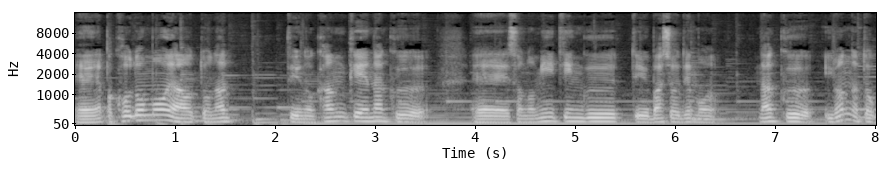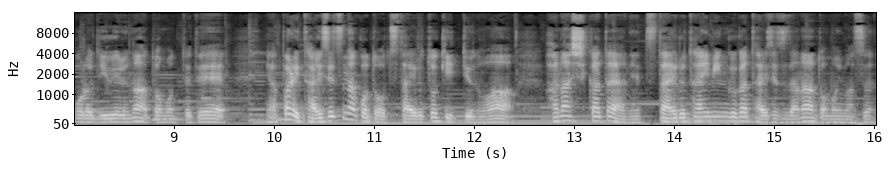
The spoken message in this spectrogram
えー、やっぱ子供や大人っていうの関係なく、えー、そのミーティングっていう場所でもなくいろんなところで言えるなと思っててやっぱり大切なことを伝える時っていうのは話し方やね伝えるタイミングが大切だなと思います。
